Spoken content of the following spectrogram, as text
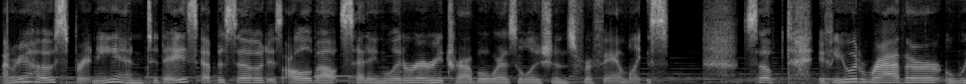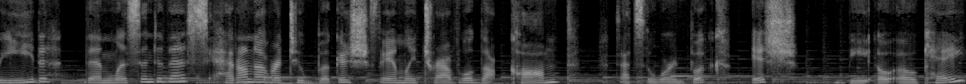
I'm your host, Brittney, and today's episode is all about setting literary travel resolutions for families. So, if you would rather read than listen to this, head on over to bookishfamilytravel.com. That's the word book ish, B O O K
